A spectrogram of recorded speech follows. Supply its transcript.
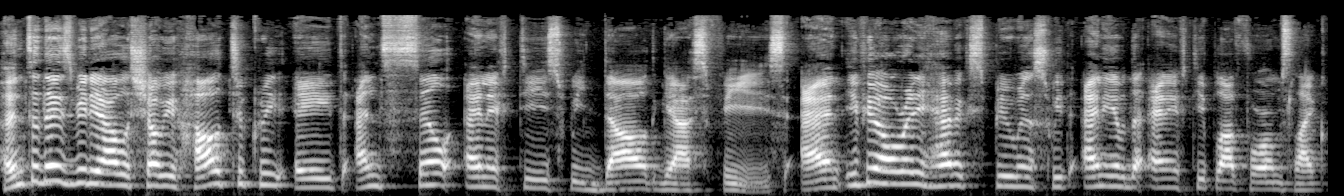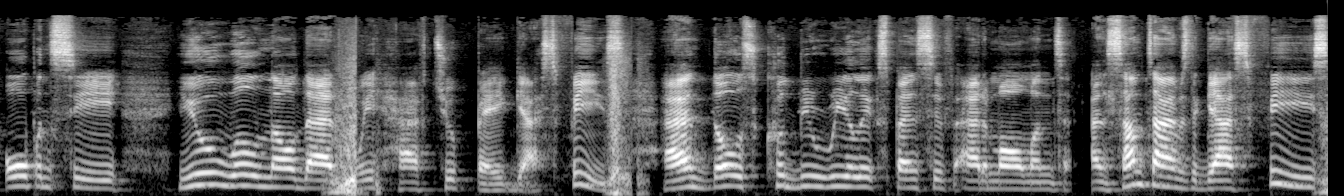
In today's video, I will show you how to create and sell NFTs without gas fees. And if you already have experience with any of the NFT platforms like OpenSea, you will know that we have to pay gas fees and those could be really expensive at the moment and sometimes the gas fees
